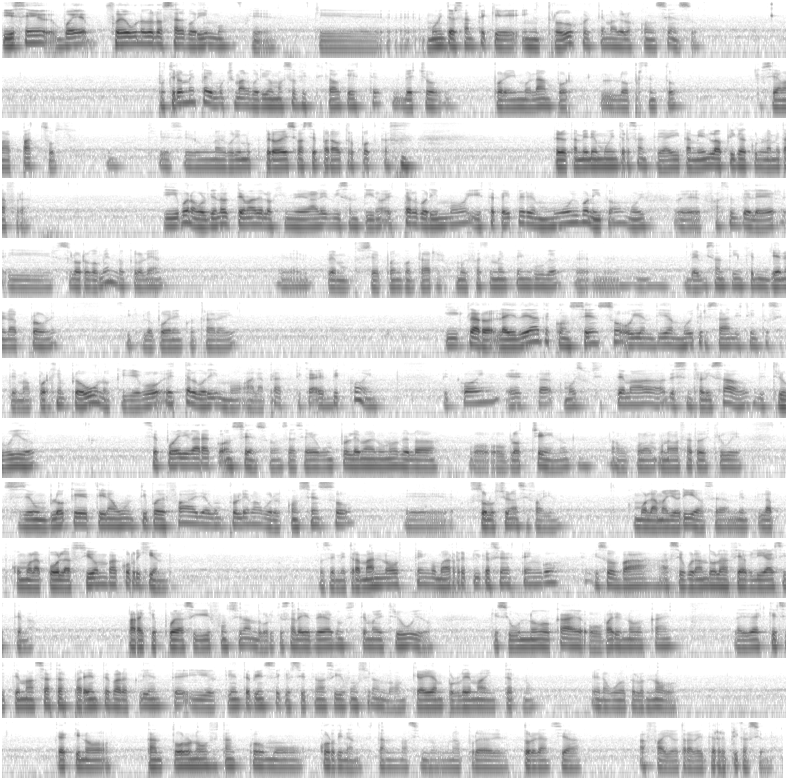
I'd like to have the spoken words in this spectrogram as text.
Y ese fue, fue uno de los algoritmos muy interesante que introdujo el tema de los consensos. Posteriormente hay mucho más algoritmos más sofisticados que este. De hecho, por ahí mismo Lamport lo presentó, que se llama Patsos. es un algoritmo, pero eso ser para otro podcast. pero también es muy interesante. Ahí también lo aplica con una metáfora. Y bueno, volviendo al tema de los generales bizantinos, este algoritmo y este paper es muy bonito, muy eh, fácil de leer y se lo recomiendo que lo lean. Eh, se puede encontrar muy fácilmente en Google, eh, The Byzantine General Problem, así que lo pueden encontrar ahí. Y claro, la idea de consenso hoy en día es muy utilizada en distintos sistemas. Por ejemplo, uno que llevó este algoritmo a la práctica es Bitcoin. Bitcoin, es, como es un sistema descentralizado, distribuido, se puede llegar a consenso. O sea, si hay algún problema en uno de los. o, blockchain, ¿no? una base de datos distribuida. Entonces, si un bloque tiene algún tipo de falla, algún problema, bueno, el consenso eh, soluciona ese fallo. Como la mayoría, o sea, como la población va corrigiendo. Entonces, mientras más nodos tengo, más replicaciones tengo, eso va asegurando la fiabilidad del sistema para que pueda seguir funcionando, porque esa es la idea de un sistema distribuido, que si un nodo cae o varios nodos caen, la idea es que el sistema sea transparente para el cliente y el cliente piense que el sistema sigue funcionando, aunque hayan problemas internos en algunos de los nodos, ya que no están, todos los nodos están como coordinando, están haciendo una prueba de tolerancia a fallo a través de replicaciones.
